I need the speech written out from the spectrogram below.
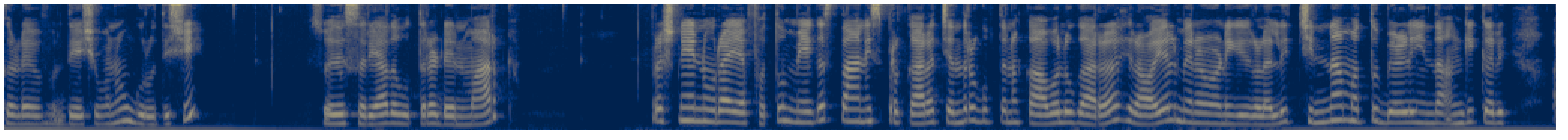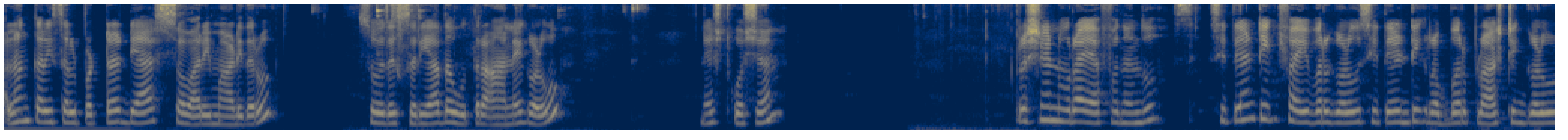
ಕಡೆ ದೇಶವನ್ನು ಗುರುತಿಸಿ. ಸೊ ಇದಕ್ಕೆ ಸರಿಯಾದ ಉತ್ತರ ಡೆನ್ಮಾರ್ಕ್. ಪ್ರಶ್ನೆ ನೂರ ಎಪ್ಪತ್ತು ಮೇಘಸ್ಥಾನಿಸ್ ಪ್ರಕಾರ ಚಂದ್ರಗುಪ್ತನ ಕಾವಲುಗಾರ ರಾಯಲ್ ಮೆರವಣಿಗೆಗಳಲ್ಲಿ ಚಿನ್ನ ಮತ್ತು ಬೆಳ್ಳಿಯಿಂದ ಅಂಗೀಕರಿ, ಅಲಂಕರಿಸಲ್ಪಟ್ಟ ಡ್ಯಾಶ್ ಸವಾರಿ ಮಾಡಿದರು. ಸೊ ಇದಕ್ಕೆ ಸರಿಯಾದ ಉತ್ತರ ಆನೆಗಳು. Next question. ಪ್ರಶ್ನೆ ನೂರ ಎಪ್ಪತ್ತೊಂದು, ಸಿಥೆಂಟಿಕ್ ಫೈಬರ್ಗಳು, ಸಿಥೆಂಟಿಕ್ ರಬ್ಬರ್ ಪ್ಲಾಸ್ಟಿಕ್ಗಳು,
